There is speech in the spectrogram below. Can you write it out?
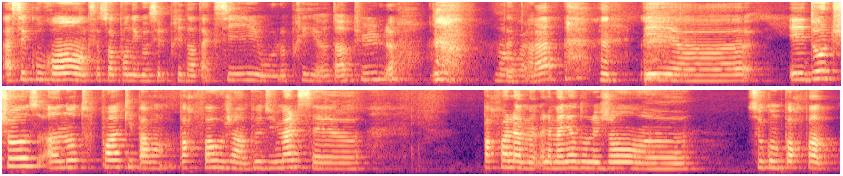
assez courant, que ce soit pour négocier le prix d'un taxi ou le prix euh, d'un pull. Donc, voilà. et euh, et d'autres choses, un autre point qui par, parfois où j'ai un peu du mal, c'est parfois la, la manière dont les gens se comportent. Enfin,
